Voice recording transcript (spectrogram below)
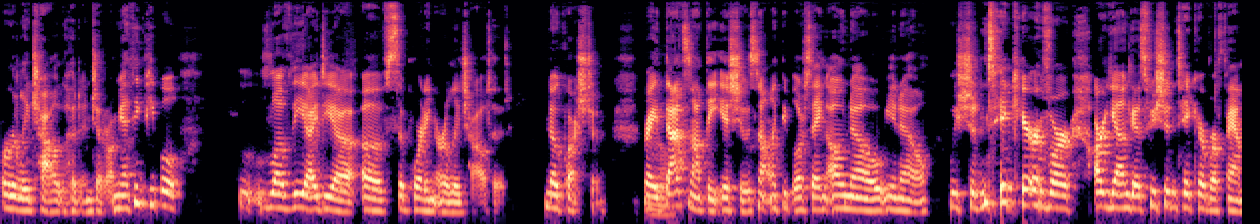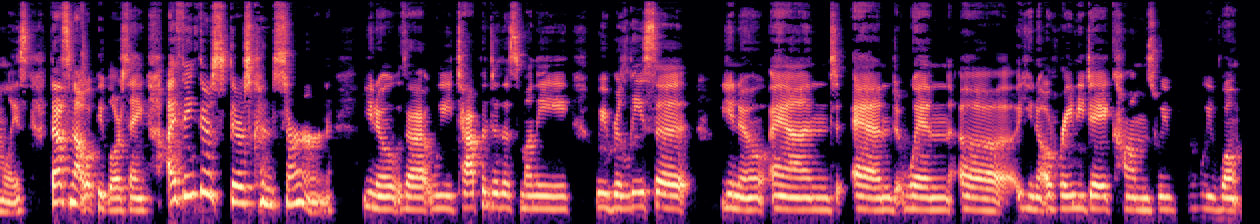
early childhood in general. I mean, I think people love the idea of supporting early childhood. No question, right? No. That's not the issue. It's not like people are saying, "Oh no, you know, we shouldn't take care of our our youngest. We shouldn't take care of our families." That's not what people are saying. I think there's there's concern, you know, that we tap into this money, we release it you know and and when uh you know a rainy day comes we we won't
